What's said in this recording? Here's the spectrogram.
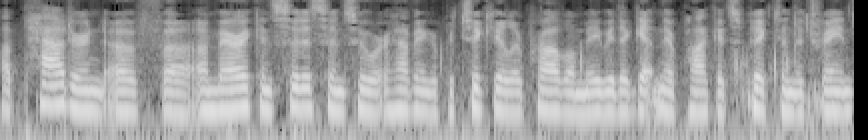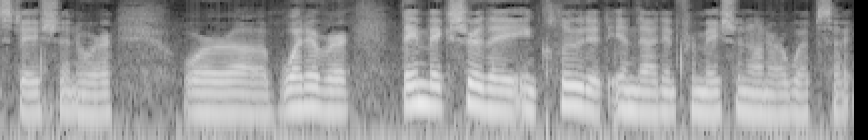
a pattern of uh, American citizens who are having a particular problem, maybe they're getting their pockets picked in the train station or, or uh, whatever, they make sure they include it in that information on our website.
